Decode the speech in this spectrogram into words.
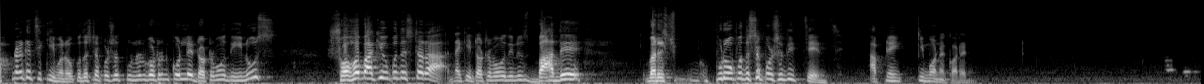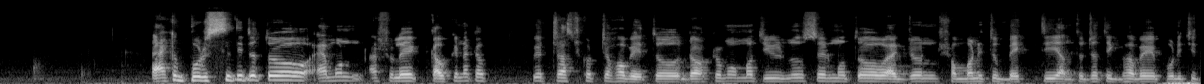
আপনার কাছে কি মনে উপদেষ্টা পরিষদ পুনর্গঠন করলে ডক্টর মোহাম্মদ ইউনুস সহ বাকি উপদেষ্টারা নাকি ডক্টর মোহাম্মদ ইউনুস বাদে মানে পুরো উপদেষ্টা পরিষদই চেঞ্জ আপনি কি মনে করেন? এখন পরিস্থিতিটা তো এমন আসলে কাউকে না কাউকে ট্রাস্ট করতে হবে। তো ডক্টর মোহাম্মদ ইউনুসের মতো একজন সম্মানিত ব্যক্তি আন্তর্জাতিকভাবে পরিচিত,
